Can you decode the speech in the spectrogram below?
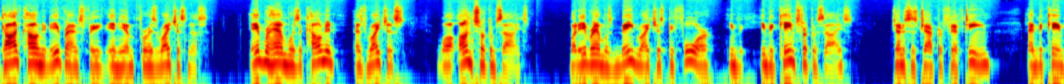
God counted Abraham's faith in him for his righteousness. Abraham was accounted as righteous while uncircumcised, but Abraham was made righteous before he, he became circumcised, Genesis chapter 15, and became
